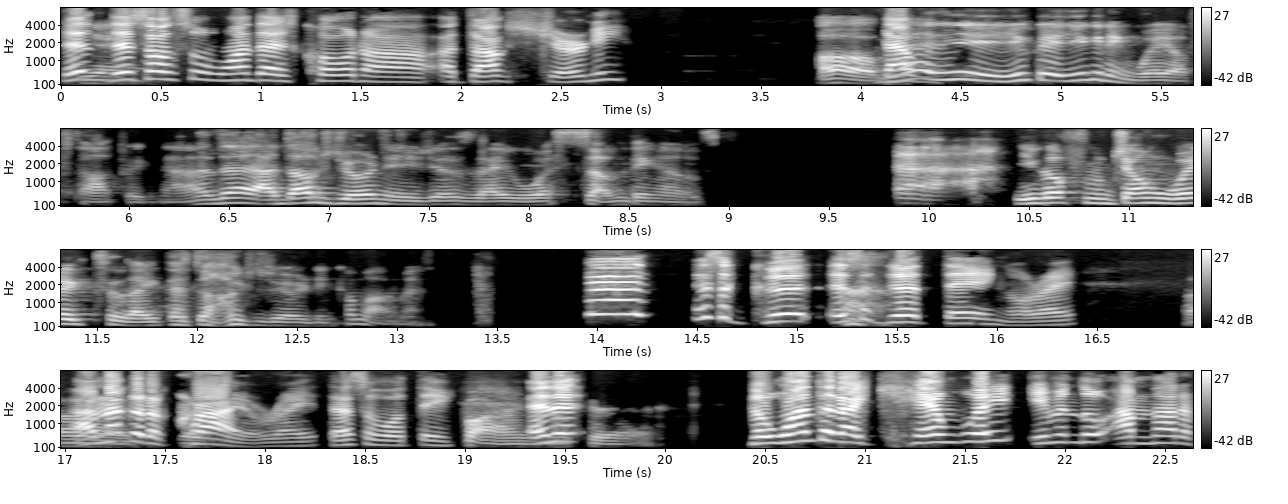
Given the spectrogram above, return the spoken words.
There, Yeah. There's also one that's called uh, A Dog's Journey. oh, That man, you you you're getting way off topic now. The A Dog's Journey is just like was something else. Uh, You go from John Wick to like the Dog's Journey. Come on, man. it's a good it's a good thing. All right, I'm not gonna cry. All right, that's the whole thing. Fine. And then- okay. The one that I can't wait, even though I'm not a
